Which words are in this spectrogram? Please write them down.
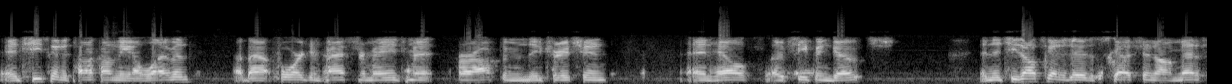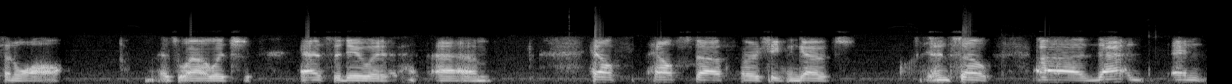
and she's going to talk on the 11th about forage and pasture management for optimum nutrition and health of sheep and goats. And then she's also going to do a discussion on medicine wall as well, which has to do with um, health health stuff for sheep and goats. And so uh, that and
